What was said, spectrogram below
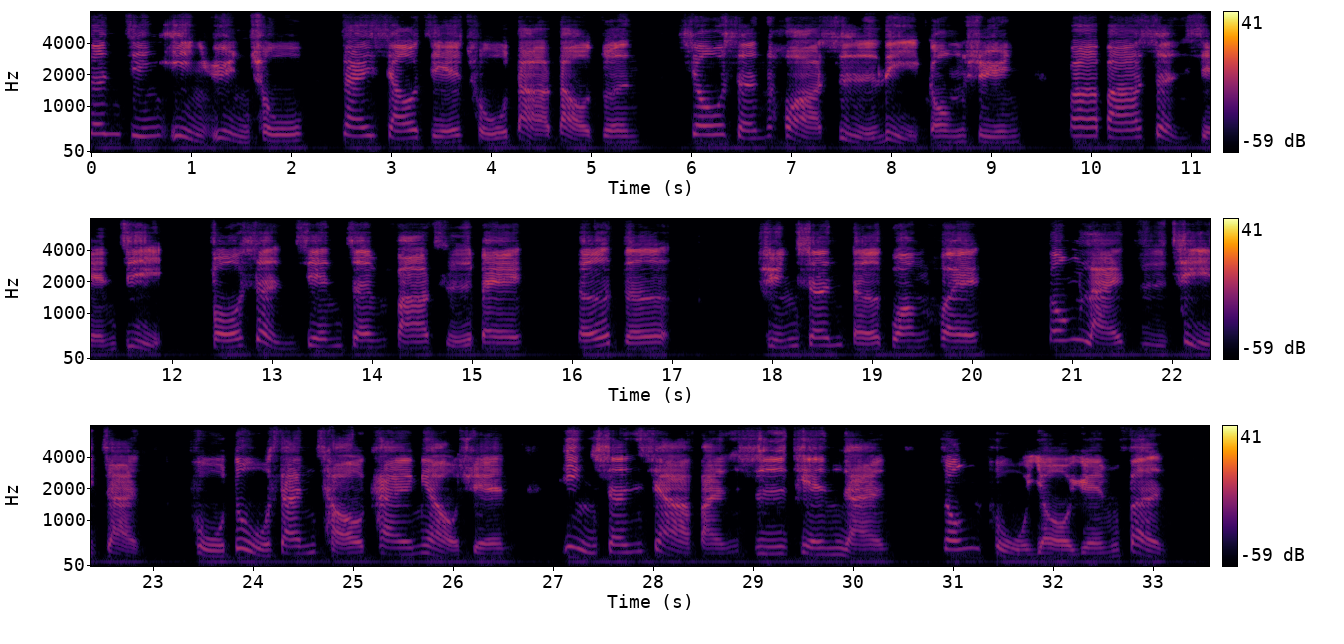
真经应运出，灾消劫除大道尊。修身化世立功勋，八八圣贤记，佛圣先真发慈悲。得得群生得光辉，东来紫气展，普渡三朝开妙玄，应生下凡施天然，中土有缘分，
